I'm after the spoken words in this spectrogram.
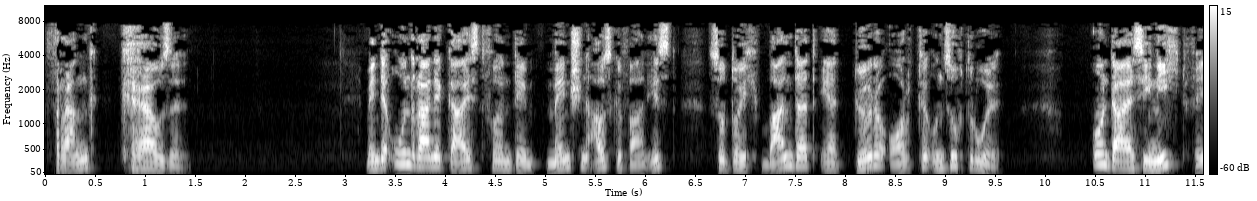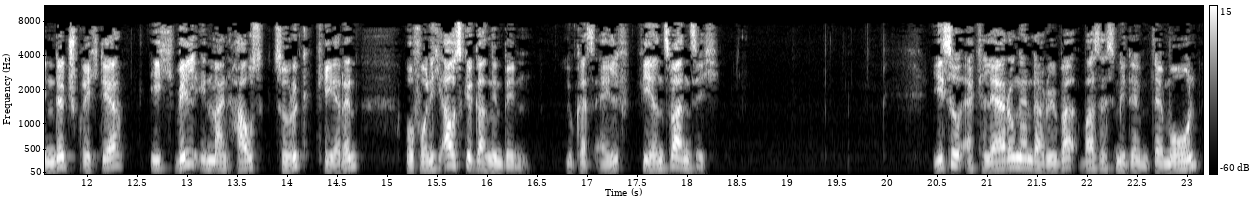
Frank Krause. Wenn der unreine Geist von dem Menschen ausgefahren ist, so durchwandert er dürre Orte und sucht Ruhe. Und da er sie nicht findet, spricht er, ich will in mein Haus zurückkehren, wovon ich ausgegangen bin. Lukas 11, 24. Jesu Erklärungen darüber, was es mit dem Dämon,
